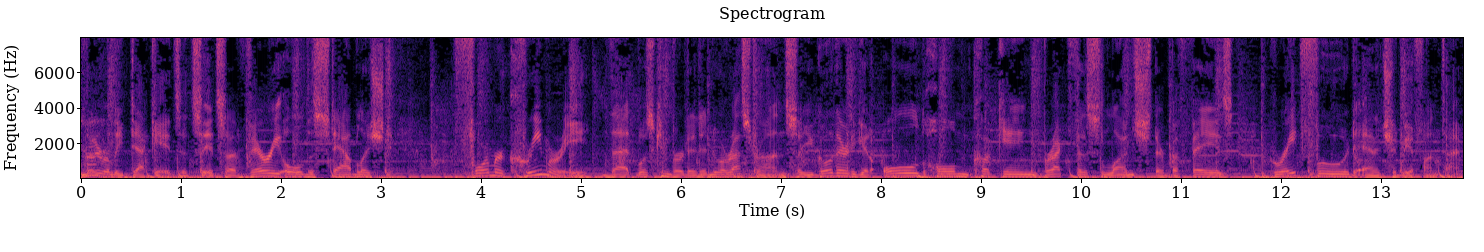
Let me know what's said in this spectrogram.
literally decades. It's it's a very old, established former creamery that was converted into a restaurant. So you go there to get old home cooking, breakfast, lunch, their buffets, great food, and it should be a fun time.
